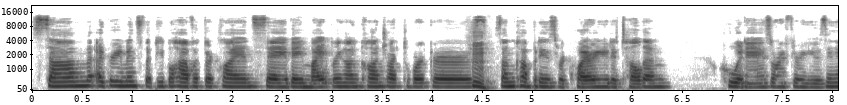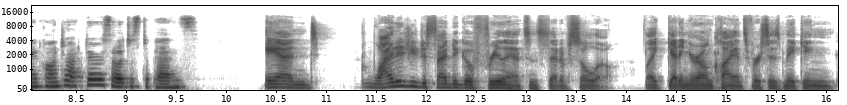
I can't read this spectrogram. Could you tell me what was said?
Some agreements that people have with their clients say they might bring on contract workers. Hmm. Some companies require you to tell them who it is or if you're using a contractor. So it just depends. And why did you decide to go freelance instead of solo? Like getting your own clients versus making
